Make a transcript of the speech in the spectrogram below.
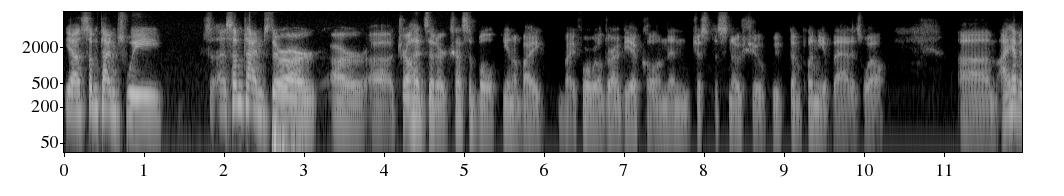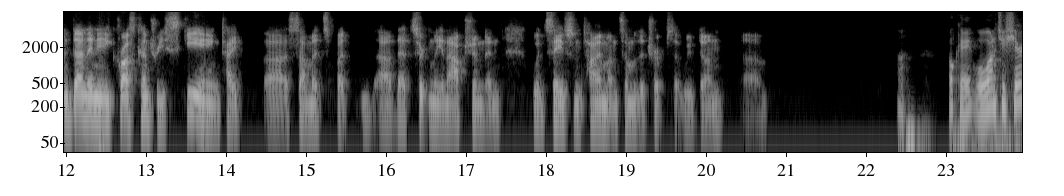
Yeah, sometimes we uh, sometimes there are are uh, trailheads that are accessible, you know, by by four wheel drive vehicle, and then just a snowshoe. We've done plenty of that as well. Um, I haven't done any cross country skiing type uh, summits, but uh, that's certainly an option and would save some time on some of the trips that we've done. Um, Okay, well, why don't you share?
